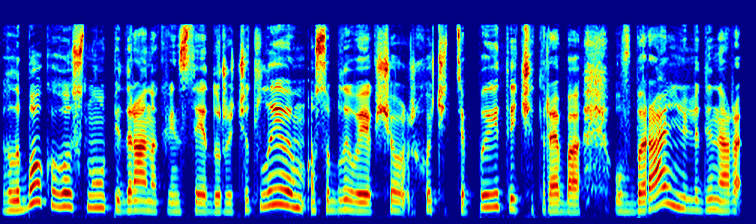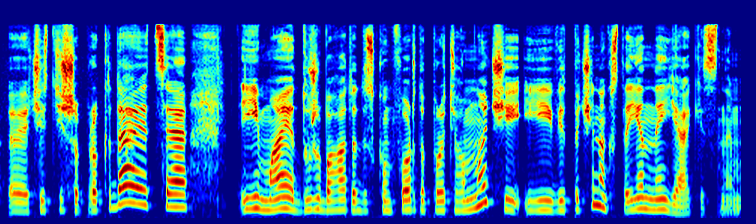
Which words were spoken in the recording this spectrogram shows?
глибокого сну, під ранок він стає дуже чутливим, особливо якщо хочеться пити, чи треба у вбиральню, людина е, частіше прокидає прокидається і має дуже багато дискомфорту протягом ночі, і відпочинок стає неякісним.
